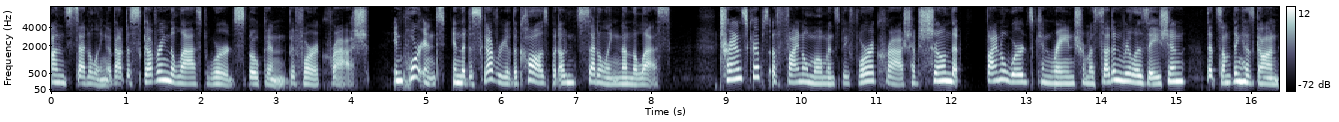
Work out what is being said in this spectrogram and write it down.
unsettling about discovering the last words spoken before a crash. Important in the discovery of the cause, but unsettling nonetheless. Transcripts of final moments before a crash have shown that final words can range from a sudden realization that something has gone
